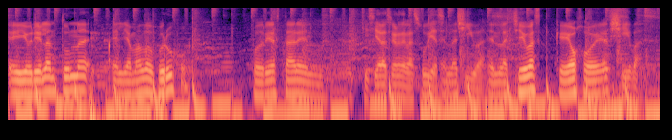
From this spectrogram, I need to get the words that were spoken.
Eh, Y Uriel Antuna, el llamado brujo, podría estar en, Quisiera ser de las suyas en, en, la, Chivas. en las Chivas, que ojo Las es. Chivas.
